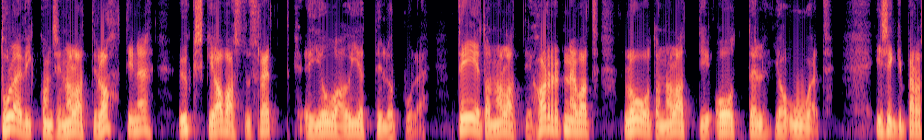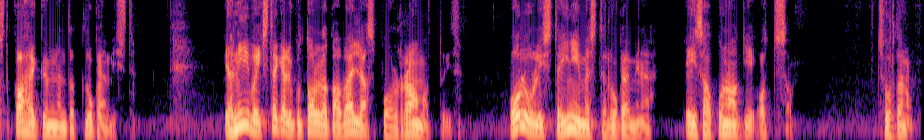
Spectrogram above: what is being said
tulevik on siin alati lahtine, ükski avastusretk ei jõua õieti lõpule teed on alati hargnevad, lood on alati ootel ja uued, isegi pärast kahekümnendat lugemist. ja nii võiks tegelikult olla ka väljaspool raamatuid. oluliste inimeste lugemine ei saa kunagi otsa. suur tänu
